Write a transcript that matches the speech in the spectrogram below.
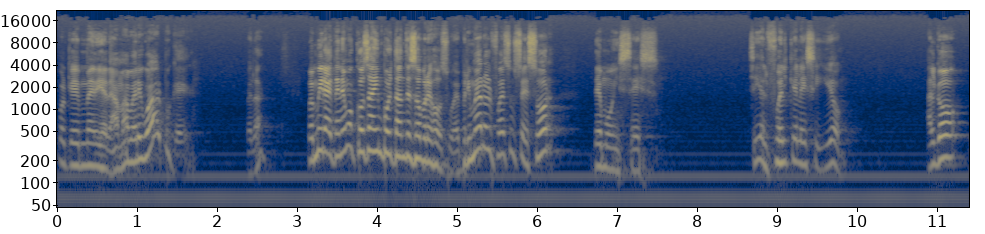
porque me dije, déjame averiguar, porque, ¿verdad? Pues mira, tenemos cosas importantes sobre Josué. Primero, él fue sucesor de Moisés. Sí, él fue el que le siguió. Algo,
